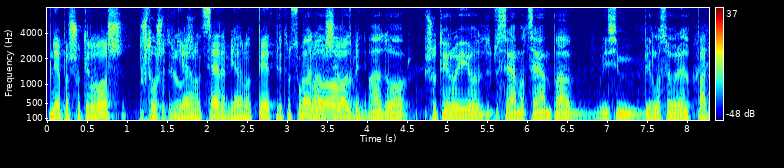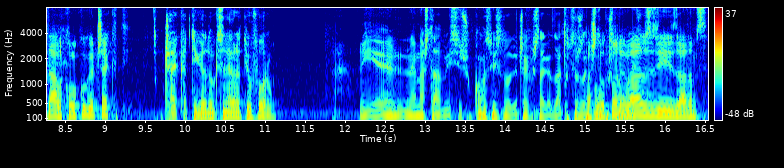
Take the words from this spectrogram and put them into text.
Ne, pa šutira loš. Što šutira loš? Jedan od sedam, jedan od pet, pritom su mu pa ozbiljni. Pa dobro, šutirao i od 7 od 7, pa mislim bilo sve u redu. Pa da, ali koliko ga čekati? Čekati ga dok se ne vrati u forum. Nije, nema šta, misliš u kom smislu da ga čekaš, šta ga zakucaš za Pa što to ne važi za Adamsa?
